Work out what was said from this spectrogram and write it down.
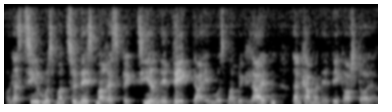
Und das Ziel muss man zunächst mal respektieren. Den Weg dahin muss man begleiten. Dann kann man den Weg auch steuern.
